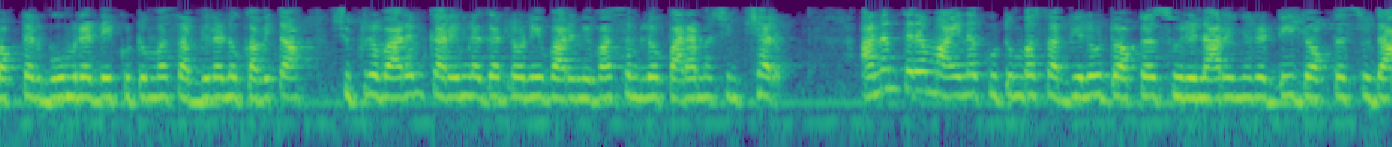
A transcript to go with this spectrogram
డాక్టర్ భూమిరెడ్డి కుటుంబ సభ్యులను కవిత శుక్రవారం కరీంనగర్లోని వారి నివాసంలో పరామర్శించారు. అనంతరం ఆయన కుటుంబ సభ్యులు doctor Suryanarayana Reddy doctor Sudha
